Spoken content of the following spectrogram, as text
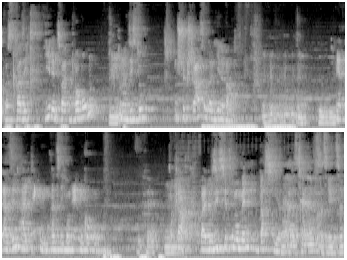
du hast quasi hier den zweiten Torbogen Mhm. und dann siehst du ein Stück Straße und dann hier eine Wand. Mhm, mhm, mhm. Ja, da sind halt Ecken, du kannst nicht um Ecken gucken. Okay. Ist doch klar, weil du siehst jetzt im Moment das hier. Ja, das ist kein einfaches Rätsel.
